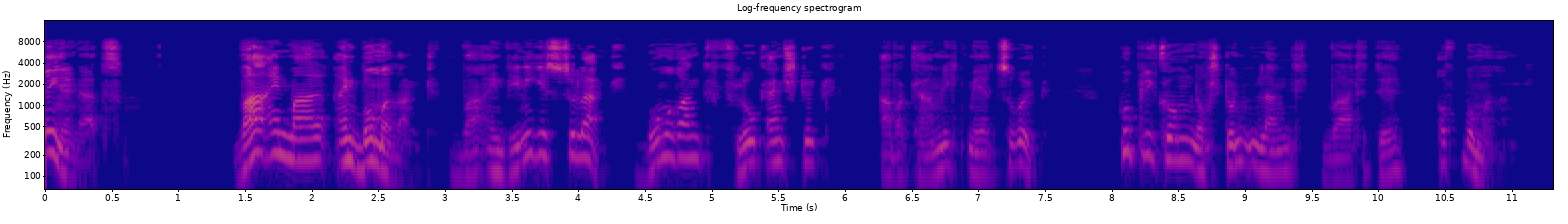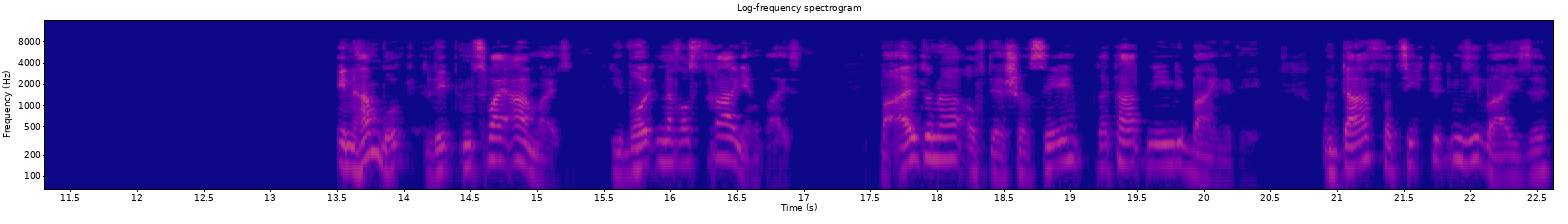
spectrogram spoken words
Ringelnatz. War einmal ein Bumerang, war ein weniges zu lang. Bumerang flog ein Stück, aber kam nicht mehr zurück. Publikum noch stundenlang wartete auf Bumerang. In Hamburg lebten zwei Ameisen, die wollten nach Australien reisen. Bei Altona auf der Chaussee, da taten ihnen die Beine weh. Und da verzichteten sie weise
